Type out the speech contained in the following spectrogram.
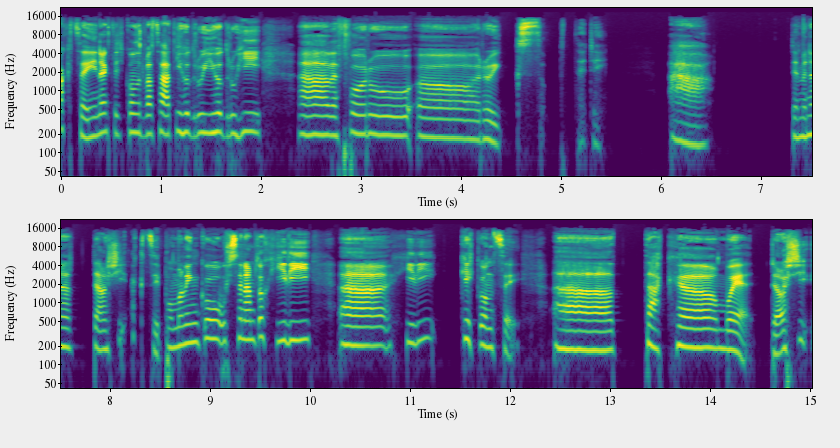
akce. Jinak teď 22.2. Uh, ve fóru uh, Roix tedy. A jdeme na další akci. Pomalinku už se nám to chýlí, uh, chýlí ke konci. Uh, tak uh, moje další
